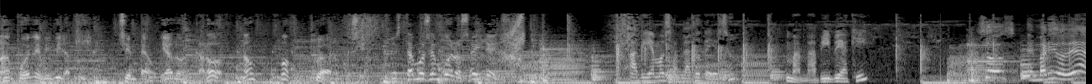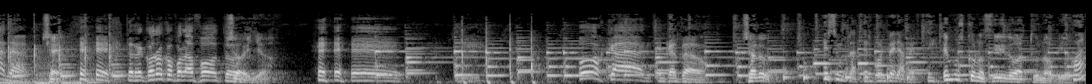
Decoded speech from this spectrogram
Mamá puede vivir aquí? Siempre ha odiado el calor, ¿no? Oh, claro que sí. Estamos en Buenos Aires. ¿Habíamos hablado de eso? ¿Mamá vive aquí? Sos el marido de Ana. Sí, Te reconozco por la foto. soy yo. Oscar. Encantado. Salud. Es un placer volver a verte. Hemos conocido a tu novio. ¿Juan?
